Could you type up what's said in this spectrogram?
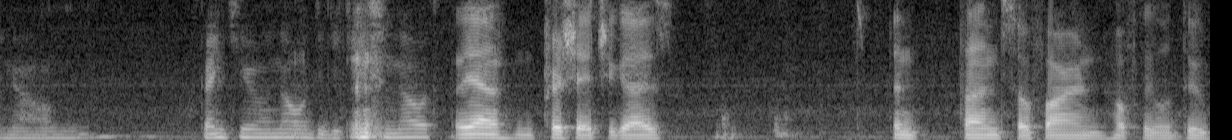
you know, thank you note, dedication note. Yeah, appreciate you guys. It's been fun so far, and hopefully we'll do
